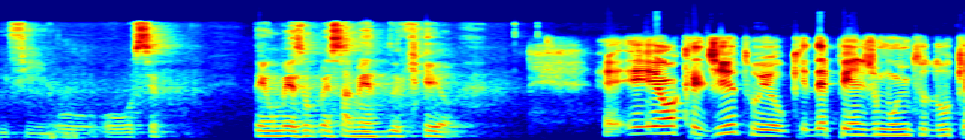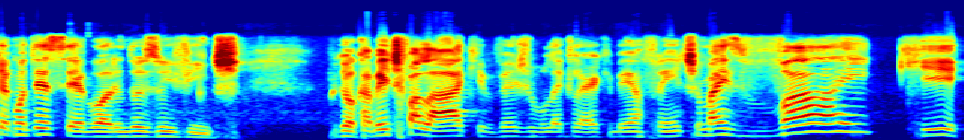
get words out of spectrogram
enfim, ou, ou você tem o mesmo pensamento do que eu? É, eu acredito, Will, que depende muito do que acontecer agora em 2020. Porque eu acabei de falar que vejo o Leclerc bem à frente, mas vai que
